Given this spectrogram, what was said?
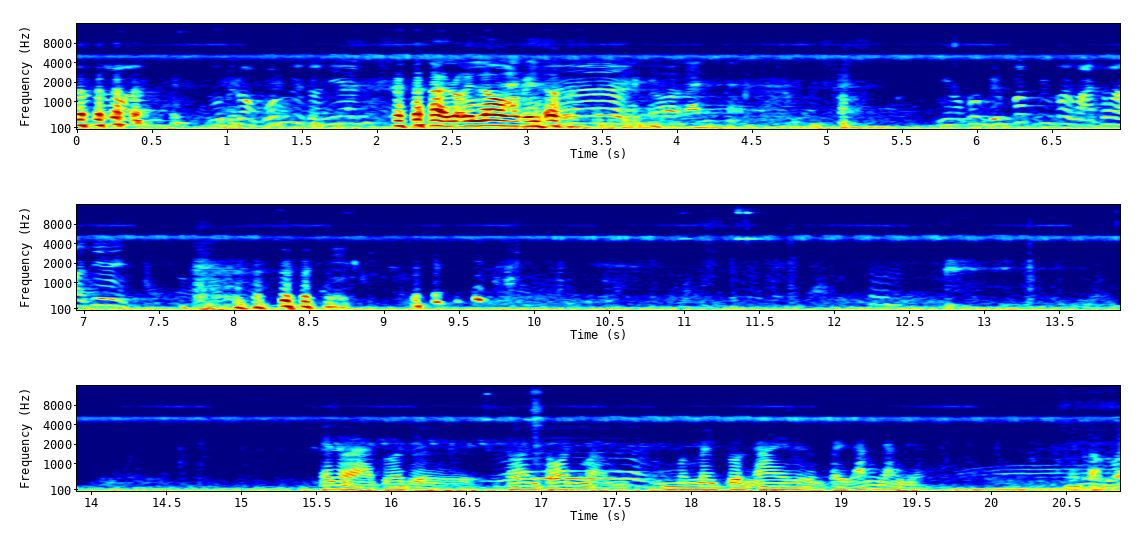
ตัวตัวรองผมนี่ตัวเนี้ลอยโล่ไปเออนี่มันผมดึงปั๊บนี่ค่อยว่าตัวที่เลยเห็นว่าตัวเดียวต้นต้นมามันไม่จนได้เลยไปล้างอย่างเดียวไม่ต้องไป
